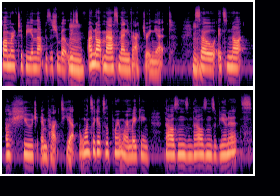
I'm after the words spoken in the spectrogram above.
bummer to be in that position. But at least mm. I'm not mass manufacturing yet, mm. so it's not a huge impact yet. But once I get to the point where I'm making thousands and thousands of units,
